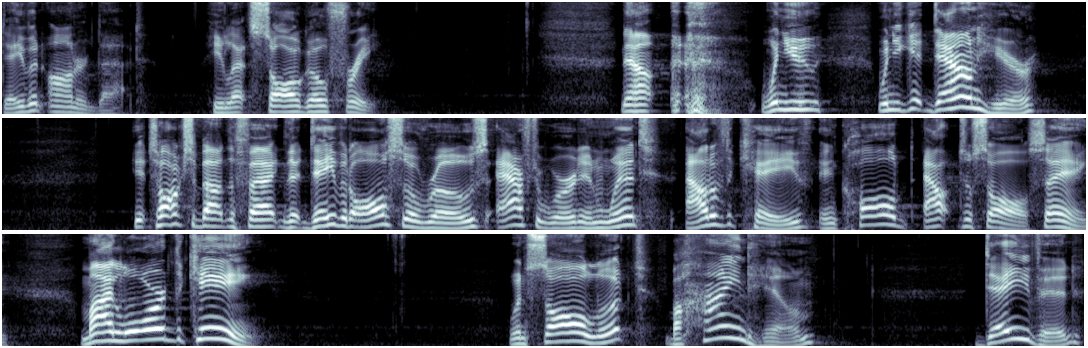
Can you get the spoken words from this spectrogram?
David honored that. He let Saul go free. Now, when you when you get down here, it talks about the fact that David also rose afterward and went out of the cave and called out to Saul, saying, My Lord the king. When Saul looked behind him, David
